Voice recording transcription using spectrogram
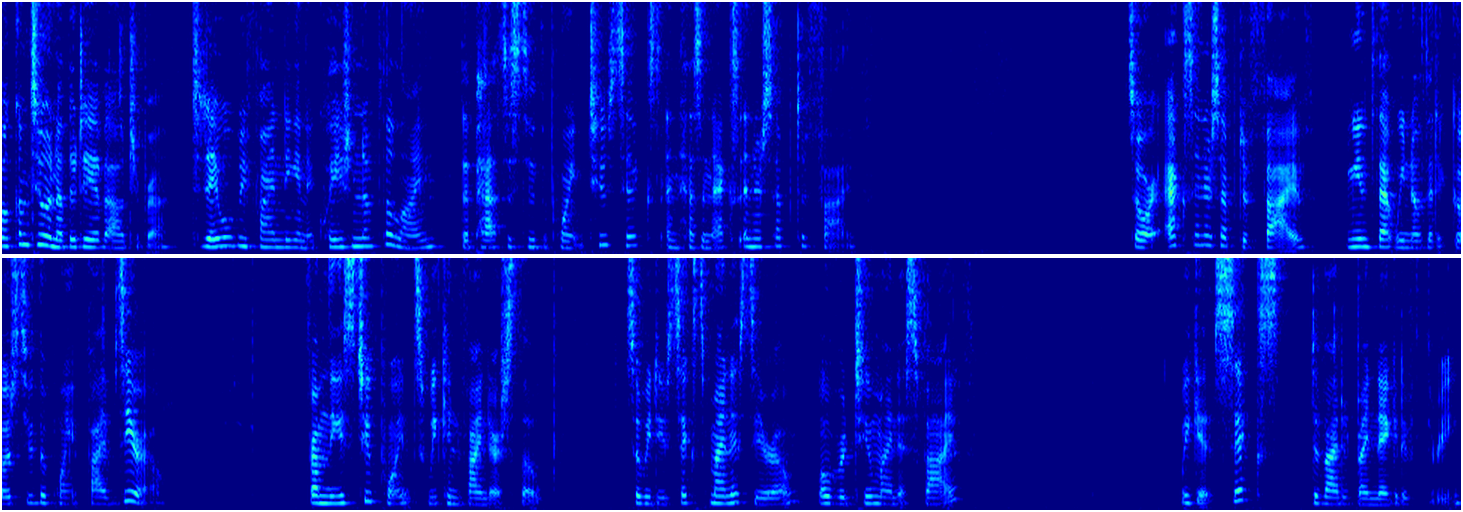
Welcome to another day of algebra. Today we'll be finding an equation of the line that passes through the point 2, 6 and has an x-intercept of 5. So our x-intercept of 5 means that we know that it goes through the point 5, 0. From these two points we can find our slope. So we do 6 minus 0 over 2 minus 5. We get 6 divided by negative 3.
